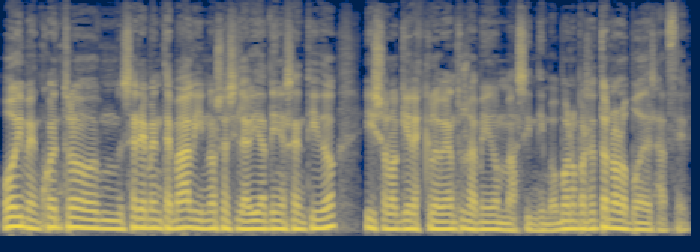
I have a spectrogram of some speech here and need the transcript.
hoy me encuentro seriamente mal y no sé si la vida tiene sentido y solo quieres que lo vean tus amigos más íntimos. Bueno, pues esto no lo puedes hacer.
